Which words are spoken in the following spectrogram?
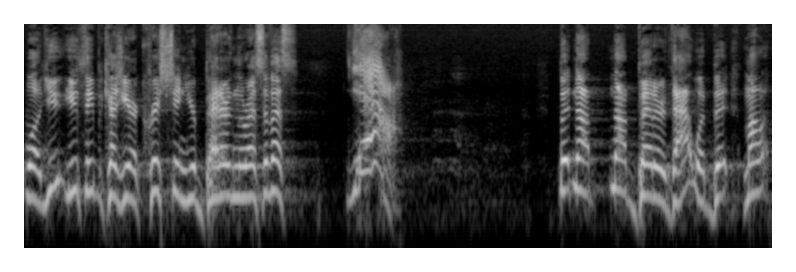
well, you, you think because you're a Christian, you're better than the rest of us? Yeah. But not, not better that way. But my,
